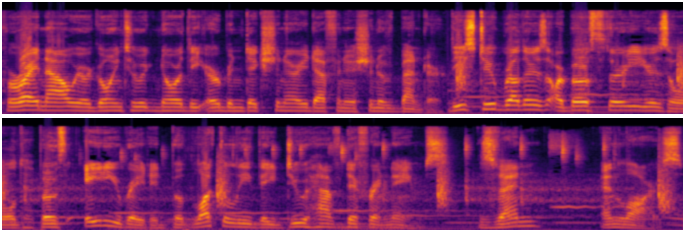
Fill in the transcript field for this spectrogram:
For right now, we are going to ignore the Urban Dictionary definition of Bender. These two brothers are both 30 years old, both 80 rated, but luckily they do have different names. Sven and Lars.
